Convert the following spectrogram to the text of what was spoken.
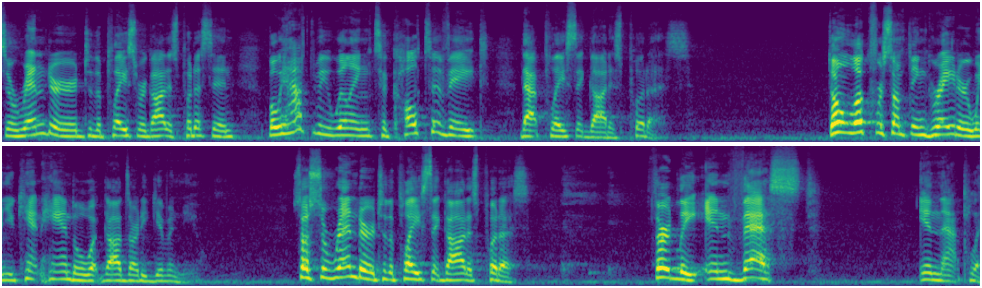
surrendered to the place where God has put us in, but we have to be willing to cultivate that place that God has put us. Don't look for something greater when you can't handle what God's already given you. So surrender to the place that God has put us. Thirdly, invest in that place.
